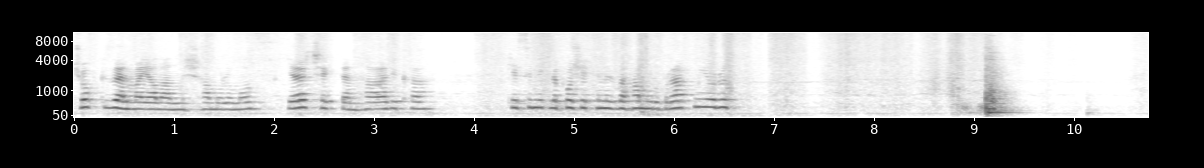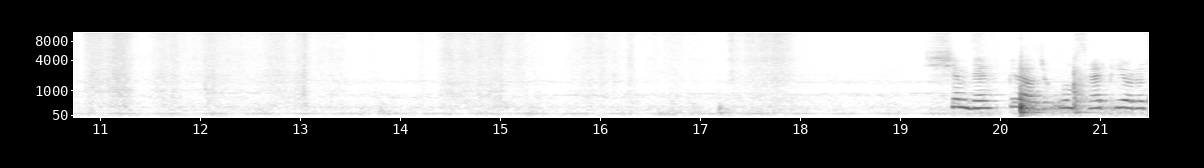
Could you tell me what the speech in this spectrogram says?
Çok güzel mayalanmış hamurumuz. Gerçekten harika. Kesinlikle poşetimizde hamur bırakmıyoruz. Şimdi birazcık un serpiyoruz.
